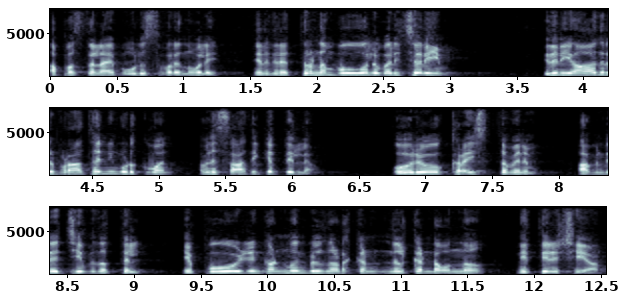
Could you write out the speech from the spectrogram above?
അപ്പസ്തനായ പോലീസ് പറയുന്ന പോലെ ഞാൻ ഇതിനെ തൃണം പോലെ വലിച്ചെറിയും. ഇതിന് യാതൊരു പ്രാധാന്യം കൊടുക്കുവാൻ അവന് സാധിക്കത്തില്ല. ഓരോ ക്രൈസ്തവനും അവന്റെ ജീവിതത്തിൽ എപ്പോഴും കൺമുൻപിൽ നടക്ക നിൽക്കേണ്ട ഒന്ന് നിത്യരക്ഷയാണ്.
